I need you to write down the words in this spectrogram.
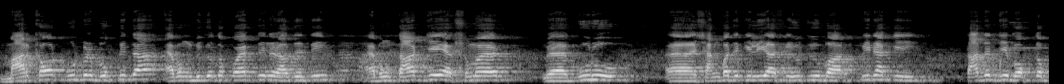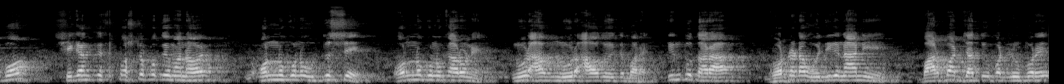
মার খাওয়ার পূর্বের বক্তৃতা এবং বিগত কয়েকদিনের রাজনীতি এবং তার যে এক সময়ের গুরু সাংবাদিক ইলিয়াস ইউটিউবার পিনাকি, তাদের যে বক্তব্য সেখান থেকে স্পষ্ট প্রতীয়মান হয় অন্য কোনো উদ্দেশ্যে, অন্য কোনো কারণে নূর আহ, নূর আহত হতে পারে। কিন্তু তারা ঘটনাটা ওইদিকে না নিয়ে বারবার জাতীয় পার্টির উপরে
